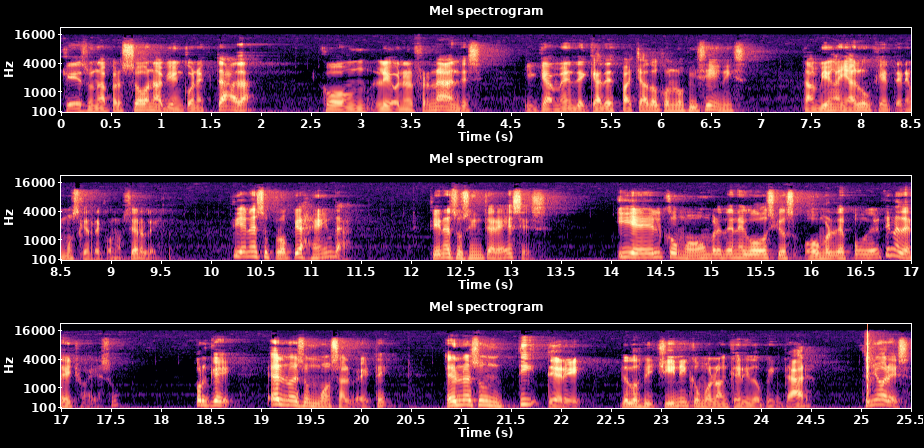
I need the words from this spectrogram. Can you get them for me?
que es una persona bien conectada con Leonel Fernández y que amén de que ha despachado con los vicinis, también hay algo que tenemos que reconocerle. Tiene su propia agenda, tiene sus intereses. Y él como hombre de negocios, hombre de poder, tiene derecho a eso. Porque él no es un mozalbete, él no es un títere de los Vicini como lo han querido pintar. Señores,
